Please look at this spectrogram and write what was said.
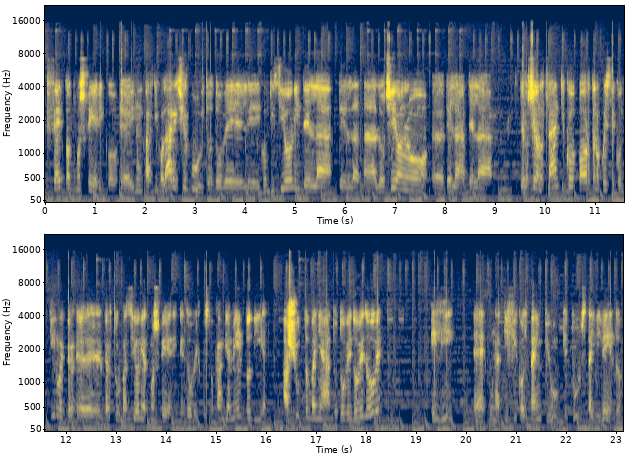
effetto atmosferico eh, in un particolare circuito dove le condizioni dell'oceano, del, uh, della, della dell'Oceano Atlantico portano queste continue per, eh, perturbazioni atmosferiche, dove questo cambiamento di asciutto bagnato, dove, dove, dove, e lì è una difficoltà in più che tu stai vivendo,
